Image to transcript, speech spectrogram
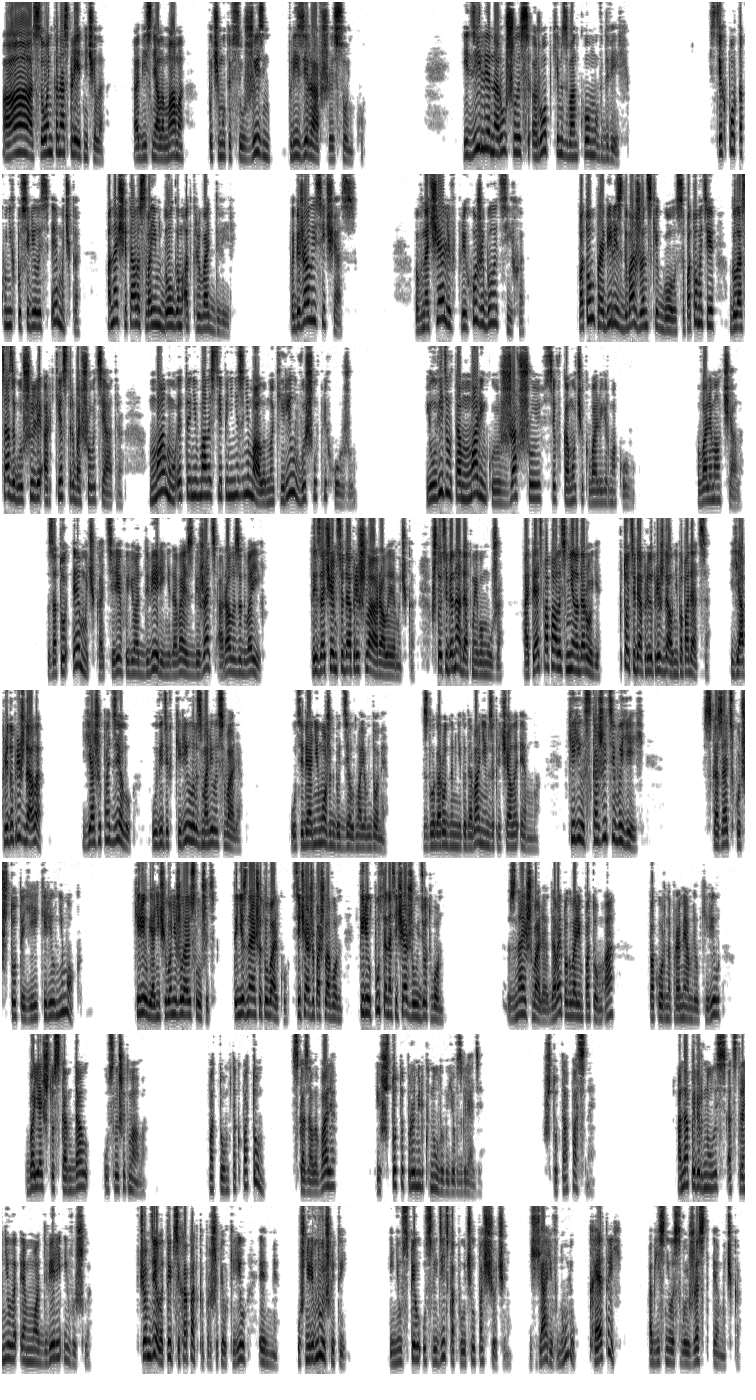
А, Сонька насплетничала, — объясняла мама, почему-то всю жизнь презиравшая Соньку. Идиллия нарушилась робким звонком в дверь. С тех пор, как у них поселилась Эммочка, она считала своим долгом открывать дверь. Побежала и сейчас. Вначале в прихожей было тихо. Потом пробились два женских голоса, потом эти голоса заглушили оркестр Большого театра. Маму это ни в малой степени не занимало, но Кирилл вышел в прихожую и увидел там маленькую, сжавшуюся в комочек Валю Ермакову. Валя молчала. Зато Эммочка, оттерев ее от двери не давая сбежать, орала за двоих. — Ты зачем сюда пришла? — орала Эммочка. — Что тебе надо от моего мужа? Опять попалась мне на дороге. Кто тебя предупреждал не попадаться? Я предупреждала. Я же по делу, увидев Кирилла, взмолилась Валя. У тебя не может быть дел в моем доме, с благородным негодованием закричала Эмма. Кирилл, скажите вы ей. Сказать хоть что-то ей Кирилл не мог. Кирилл, я ничего не желаю слушать. Ты не знаешь эту Вальку. Сейчас же пошла вон. Кирилл, пусть она сейчас же уйдет вон. Знаешь, Валя, давай поговорим потом, а? Покорно промямлил Кирилл боясь, что скандал услышит мама. — Потом так потом, — сказала Валя, и что-то промелькнуло в ее взгляде. Что-то опасное. Она повернулась, отстранила Эмму от двери и вышла. — В чем дело, ты, психопатка? — прошипел Кирилл Эмме. — Уж не ревнуешь ли ты? И не успел уследить, как получил пощечину. — Я ревную? К этой? — объяснила свой жест Эммочка.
